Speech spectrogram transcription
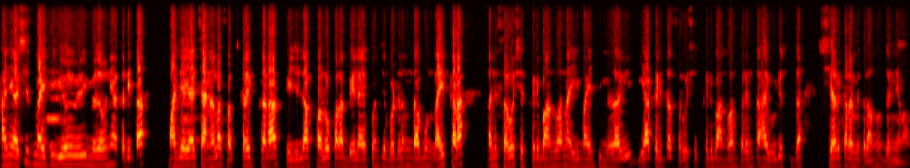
आणि अशीच माहिती वेळोवेळी मिळवण्याकरिता माझ्या या चॅनलला सबस्क्राईब करा पेजला फॉलो करा बेल आयकॉनचे बटन दाबून लाईक करा आणि सर्व शेतकरी बांधवांना ही माहिती मिळावी. याकरिता सर्व शेतकरी बांधवांपर्यंत हा व्हिडिओ सुद्धा शेअर करा मित्रांनो. धन्यवाद.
